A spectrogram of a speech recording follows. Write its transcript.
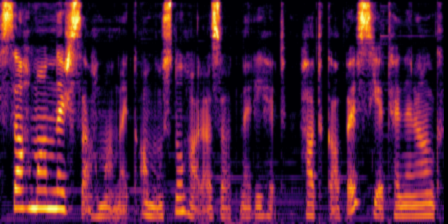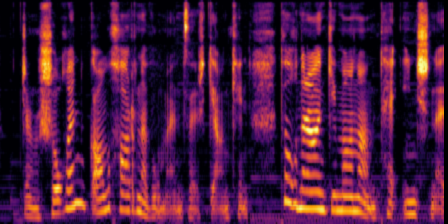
Սահմաններ սահմանեք ամուսնու հարազատների հետ, հատկապես եթե նրանք ճնշող են կամ խառնվում են ձեր կյանքին։ Թող նրանք իմանան, թե ինչն է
